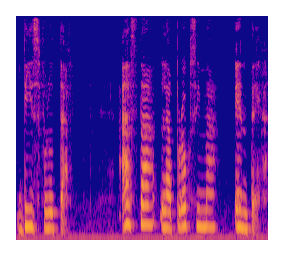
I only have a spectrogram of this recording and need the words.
disfrutar. Hasta la próxima entrega.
